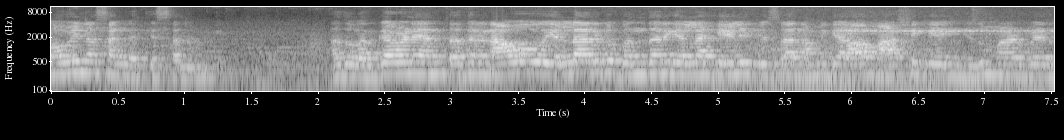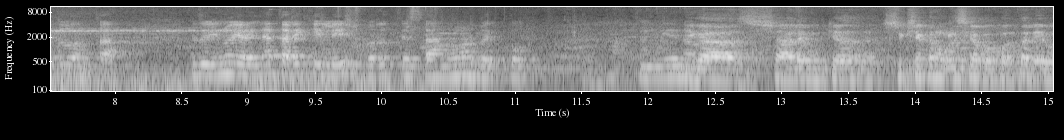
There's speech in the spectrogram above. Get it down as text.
ನೋವಿನ ಸಂಗತಿ ಸರ್ ನಮಗೆ. ಅದು ವರ್ಗಾವಣೆ ಅಂತಂದರೆ ನಾವು ಎಲ್ಲರಿಗೂ ಬಂದವರಿಗೆಲ್ಲ ಹೇಳಿದ್ವಿ ಸರ್ ನಮಗೆ ಆ ಮಾಸಿಗೆ ಹಿಂಗೆ ಇದು ಮಾಡಬಾರ್ದು ಅಂತ. ಇದು ಇನ್ನೂ ಎರಡನೇ ತಾರೀಕಿಗೆ ಲೀಸ್ಟ್ ಬರುತ್ತೆ ಸಹ ನೋಡಬೇಕು. ಈಗ ಶಾಲೆ ಮುಖ್ಯ ಶಿಕ್ಷಕನ ಉಳಿಸ್ಕೋಬೇಕು ಅಂತ ನೀವು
